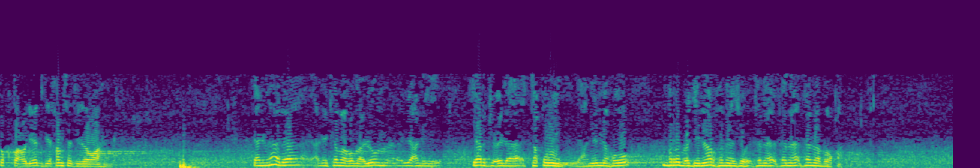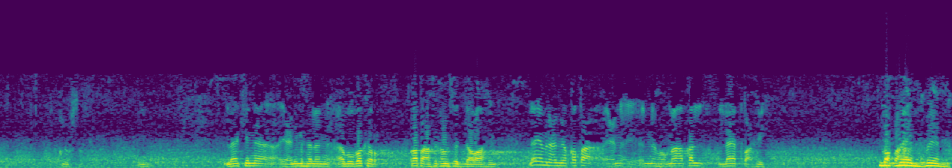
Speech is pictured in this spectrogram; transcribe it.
تقطع اليد في خمسة دراهم. يعني هذا يعني كما هو معلوم يعني يرجع إلى التقويم. يعني أنه من ربع دينار فما, فما, فما, فما فوقه. لكن يعني مثلا أبو بكر قطع في خمسة دراهم لا يمنع من القطع يعني أنه ما أقل لا يقطع فيه. لا ما يمنع ما يمنع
